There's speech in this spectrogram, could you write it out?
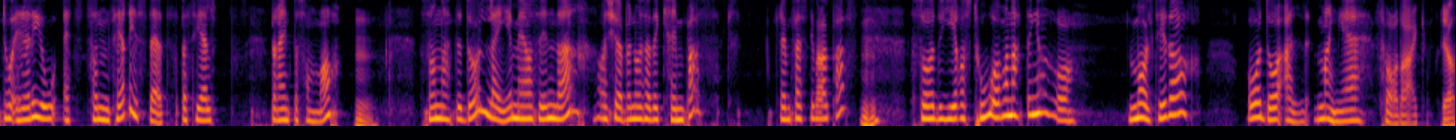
Da er det jo et sånn feriested, spesielt beregnet på sommer. Mm. Sånn at da leier vi oss inn der og kjøper noe som heter krimpass. Krimfestivalpass. Krimfestivalpass. -hmm. Så du gir oss to overnattinger og måltider, og da alle, mange foredrag. Ja.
